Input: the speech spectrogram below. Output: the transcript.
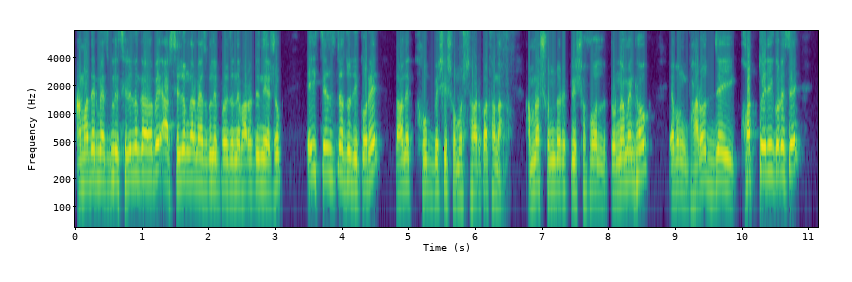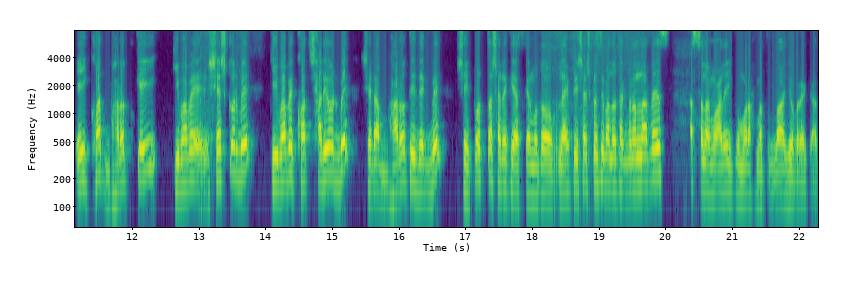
আমাদের ম্যাচগুলি শ্রীলঙ্কা হবে আর শ্রীলঙ্কার ম্যাচগুলি প্রয়োজনে ভারতে নিয়ে আসুক। এই চেঞ্জটা যদি করে, তাহলে খুব বেশি সমস্যা হওয়ার কথা না। আমরা সুন্দর একটি সফল টুর্নামেন্ট হোক এবং ভারত যেই খত তৈরি করেছে, এই খত ভারতকেই কীভাবে শেষ করবে, কীভাবে খত সারিয়ে উঠবে, সেটা ভারতই দেখবে। সেই প্রত্যাশা রেখে আজকের মতো লাইভটি শেষ করছি। ভালো থাকবেন। আল্লাহ হাফেজ। আসসালামু আলাইকুম রহমতুল্লাহ বারকাত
